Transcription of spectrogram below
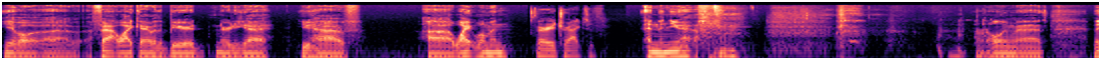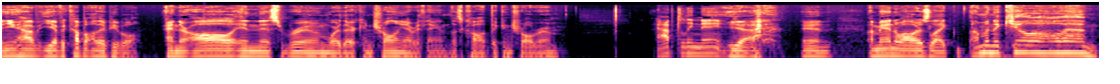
You have a, a fat white guy with a beard, nerdy guy. You have a white woman, Very attractive. and then you have rolling my eyes. Then you have you have a couple other people, and they're all in this room where they're controlling everything. Let's call it the control room. Aptly named. Yeah. And Amanda Waller's like, I'm going to kill all of them.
